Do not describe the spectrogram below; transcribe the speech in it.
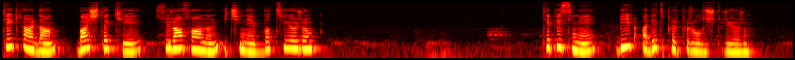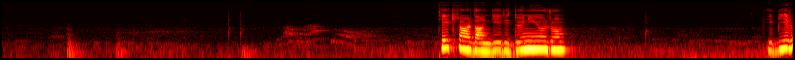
Tekrardan baştaki zürafanın içine batıyorum. Tepesine bir adet pırpır oluşturuyorum. Tekrardan geri dönüyorum. Ve bir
